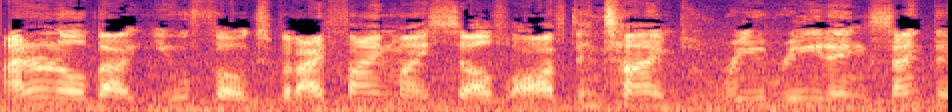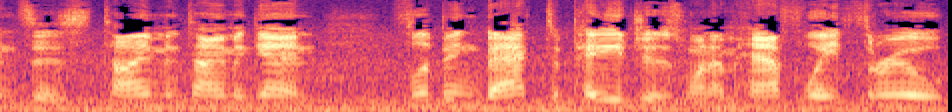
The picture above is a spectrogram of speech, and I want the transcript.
I don't know about you folks, but I find myself oftentimes rereading sentences time and time again, flipping back to pages when I'm halfway through,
